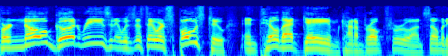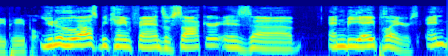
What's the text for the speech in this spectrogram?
for no good reason. It was just they were supposed to until that game kind of broke through on so many people. You know who else became fans of soccer is uh, NBA players. NBA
